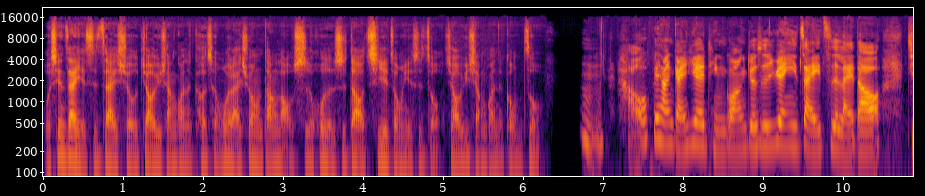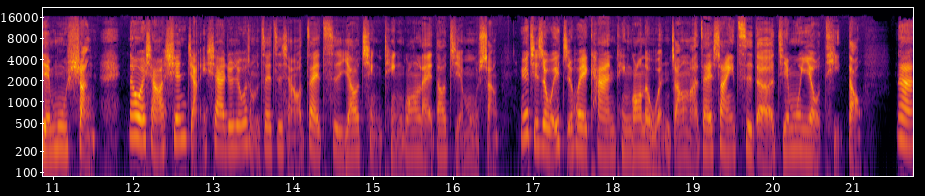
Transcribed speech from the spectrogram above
我现在也是在修教育相关的课程，未来希望当老师，或者是到企业中也是走教育相关的工作。嗯，好，非常感谢庭光，就是愿意再一次来到节目上。那我想要先讲一下，就是为什么这次想要再次邀请庭光来到节目上，因为其实我一直会看庭光的文章嘛，在上一次的节目也有提到。那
